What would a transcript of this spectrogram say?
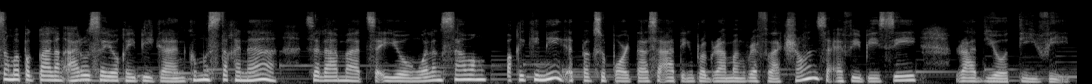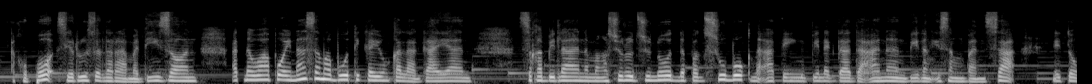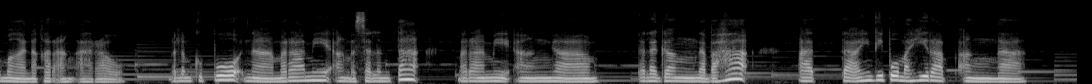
Isang mapagpalang araw sa iyo kaibigan. Kumusta ka na? Salamat sa iyong walang sawang pakikinig at pagsuporta sa ating programang Reflection sa FEBC Radio TV. Ako po si Ruthel Ramadizon at nawa po ay nasa mabuti kayong kalagayan sa kabila ng mga sunod-sunod na pagsubok na ating pinagdadaanan bilang isang bansa nitong mga nakaraang araw. Alam ko po na marami ang nasalanta, marami ang uh, talagang nabaha at uh, hindi po mahirap ang uh,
